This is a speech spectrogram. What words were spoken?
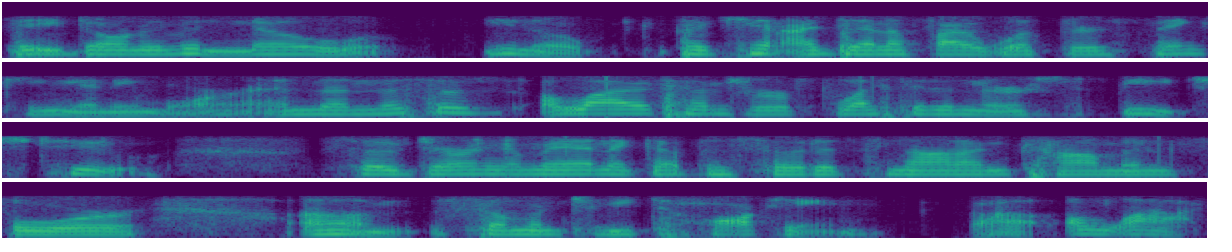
they don't even know you know they can't identify what they're thinking anymore. And then this is a lot of times reflected in their speech too. So during a manic episode it's not uncommon for um someone to be talking uh, a lot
